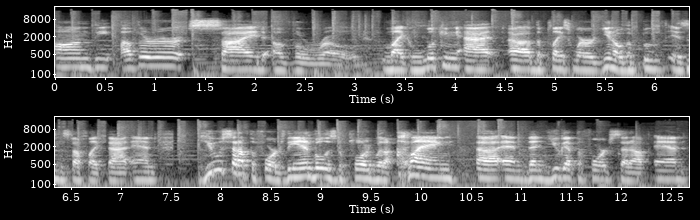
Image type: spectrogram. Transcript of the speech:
on the other side of the road, like looking at uh, the place where you know the booth is and stuff like that. And you set up the forge. The anvil is deployed with a clang, uh, and then you get the forge set up. And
